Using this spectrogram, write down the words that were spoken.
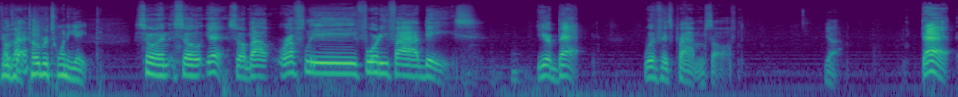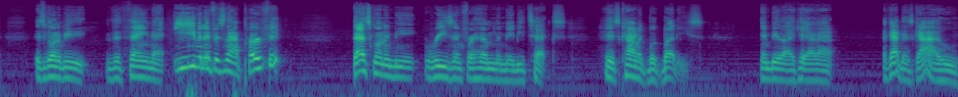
It was Okay. October twenty eighth. So and so yeah. So about roughly forty five days, you're back with his problem solved. That is going to be the thing that even if it's not perfect that's going to be reason for him to maybe text his comic book buddies and be like hey i got i got this guy who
